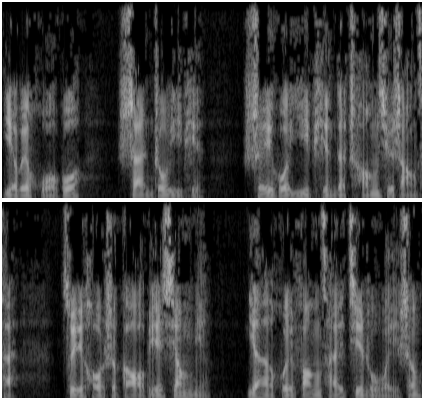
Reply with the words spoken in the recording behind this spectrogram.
野味火锅、鳝粥一品、水果一品的程序上菜，最后是告别乡民，宴会方才进入尾声。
